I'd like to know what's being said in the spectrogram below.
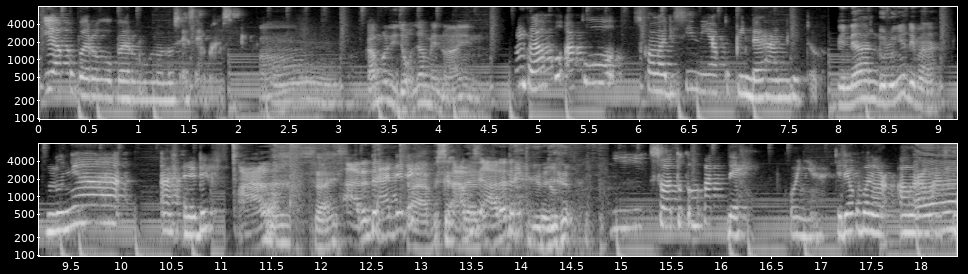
Iya aku baru baru lulus SMA sih. Oh. Kamu di Jogja main-main? Enggak, aku aku sekolah di sini, aku pindahan gitu. Pindahan dulunya di mana? Dulunya ah ada deh Alah, Saya. ada deh. Ada deh. Kenapa sih Kenapa ada? sih ada deh gitu? di suatu tempat deh pokoknya. Jadi aku benar orang asli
